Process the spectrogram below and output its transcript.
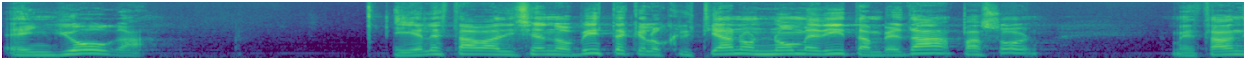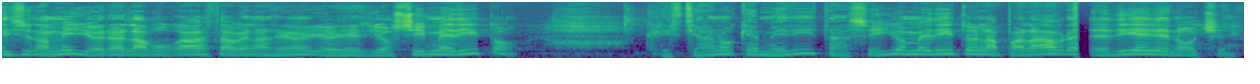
en yoga. Y él estaba diciendo, viste que los cristianos no meditan, ¿verdad, pastor? Me estaban diciendo a mí, yo era el abogado, estaba en la reunión, yo yo sí medito. Cristiano que medita, sí, yo medito en la palabra de día y de noche.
